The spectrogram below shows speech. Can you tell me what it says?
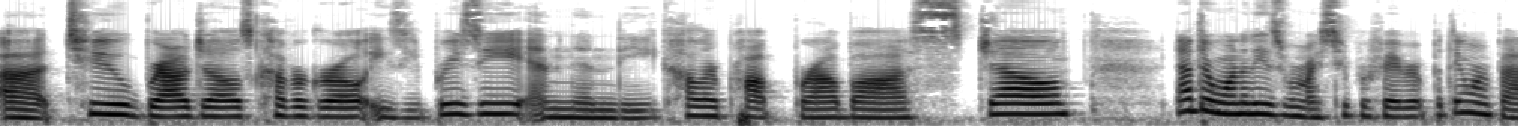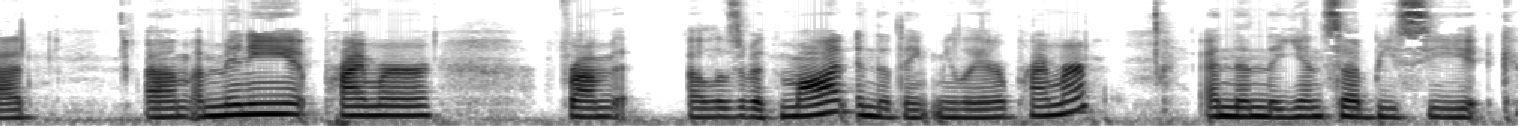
uh, two brow gels, CoverGirl Easy Breezy, and then the ColourPop Brow Boss Gel. Neither one of these were my super favorite, but they weren't bad. Um, a mini primer from Elizabeth Mott in the Thank Me Later primer. And then the Yensa BC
